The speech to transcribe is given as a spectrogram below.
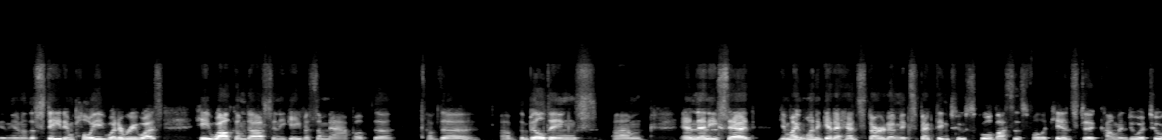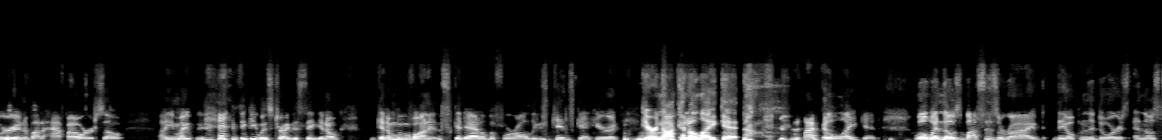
you know the state employee whatever he was he welcomed us and he gave us a map of the of the of the buildings um, and then he said you might want to get a head start i'm expecting two school buses full of kids to come and do a tour in about a half hour or so uh, you might i think he was trying to say you know get a move on it and skedaddle before all these kids get here. And you're not going to like it. not going to like it. Well, when those buses arrived, they opened the doors and those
